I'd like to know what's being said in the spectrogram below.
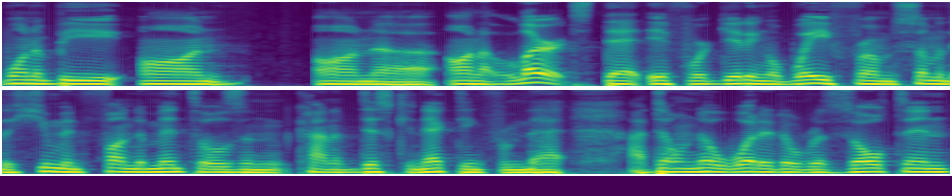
want to be on on uh, on alert that if we're getting away from some of the human fundamentals and kind of disconnecting from that, I don't know what it'll result in.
